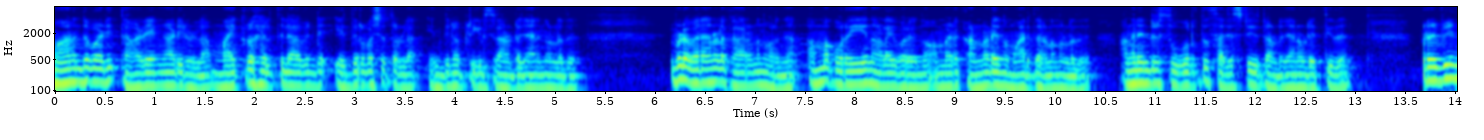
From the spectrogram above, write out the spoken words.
മാനന്തവാടി താഴെയങ്ങാടിയിലുള്ള മൈക്രോ ഹെൽത്ത് ലാബിന്റെ എതിർവശത്തുള്ള ഇന്ത്യൻ ഒപ്റ്റിക്കൽസിലാണ് കേട്ടോ ഞാനെന്നുള്ളത്. ഇവിടെ വരാനുള്ള കാരണം എന്ന് പറഞ്ഞാൽ അമ്മ കുറേ നാളായി പറയുന്നു അമ്മയുടെ കണ്ണടയൊന്ന് മാറ്റി മാറി തരണം എന്നുള്ളത്. അങ്ങനെ എന്റെ ഒരു സുഹൃത്ത് സജസ്റ്റ് ചെയ്തിട്ടാണ് ഞാനിവിടെ എത്തിയത്. പ്രവീൺ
